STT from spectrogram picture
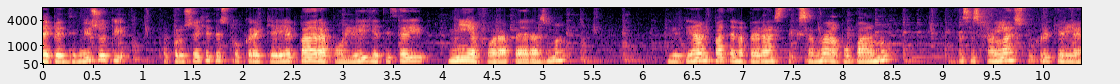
Να υπενθυμίσω ότι θα προσέχετε στο κρακελέ πάρα πολύ γιατί θέλει μία φορά πέρασμα γιατί αν πάτε να περάσετε ξανά από πάνω θα σας χαλάσει το κρακελέ.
